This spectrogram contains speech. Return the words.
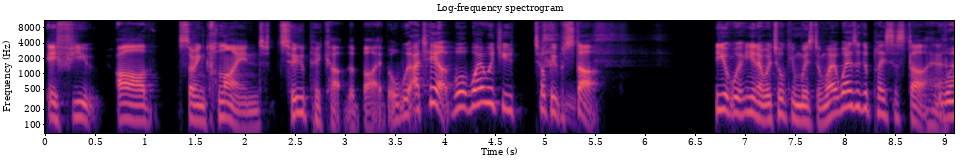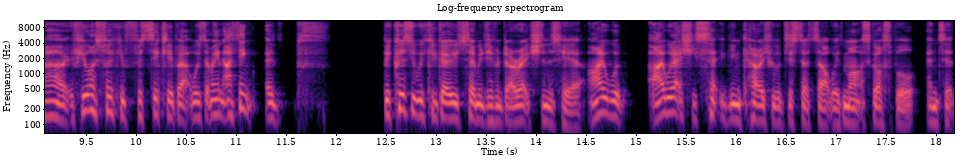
if you are so inclined to pick up the Bible, I tell you, where would you tell people to start? You, you know, we're talking wisdom. Where, where's a good place to start here? Wow. If you are speaking particularly about wisdom, I mean, I think uh, because we could go so many different directions here, I would. I would actually say, encourage people just to start with Mark's gospel and to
